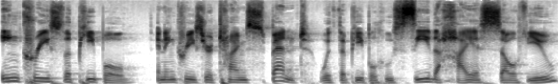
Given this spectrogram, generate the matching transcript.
increase the people and increase your time spent with the people who see the highest self you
